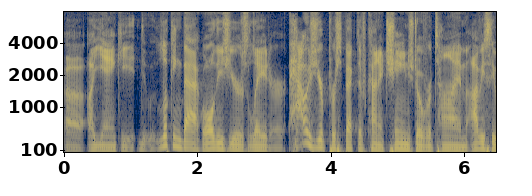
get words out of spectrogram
uh, a Yankee. Looking back all these years later, how has your perspective kind of changed over time? Obviously,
